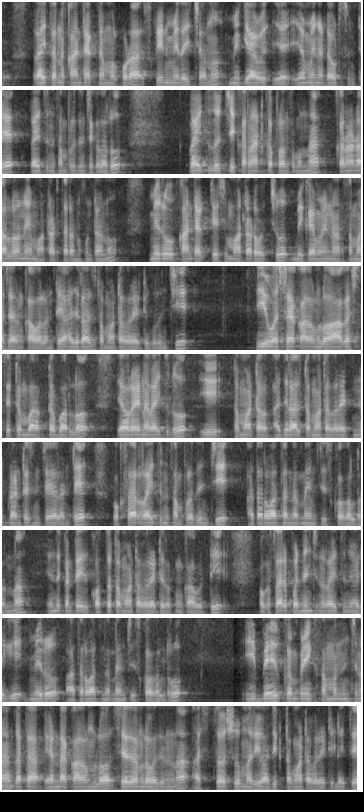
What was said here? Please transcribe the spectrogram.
రైతన్న కాంటాక్ట్ నెంబర్ కూడా స్క్రీన్ మీద ఇచ్చాను. మీకు ఏమైనా డౌట్స్ ఉంటే రైతుని సంప్రదించగలరు. రైతుది వచ్చి కర్ణాటక ప్రాంతం ఉన్న కన్నడలోనే మాట్లాడతారు అనుకుంటాను మీరు కాంటాక్ట్ చేసి మాట్లాడవచ్చు. మీకు ఏమైనా సమాచారం కావాలంటే అదిరాజు టమాటా వెరైటీ గురించి. ఈ వర్షాకాలంలో ఆగస్ట్ సెప్టెంబర్ అక్టోబర్లో ఎవరైనా రైతులు ఈ టమాటా అదిరాజ్ టమాటా వెరైటీని ప్లాంటేషన్ చేయాలంటే ఒకసారి రైతుని సంప్రదించి ఆ తర్వాత నిర్ణయం తీసుకోగలరన్న. ఎందుకంటే ఇది కొత్త టమాటా వెరైటీ రకం కాబట్టి ఒకసారి పండించిన రైతుని అడిగి మీరు ఆ తర్వాత నిర్ణయం తీసుకోగలరు. ఈ బెయిర్ కంపెనీకి సంబంధించిన గత ఎండాకాలంలో సీజన్లో వదిలిన అశుతోష్ మరియు అధిక్ టమాటా వెరైటీలు అయితే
